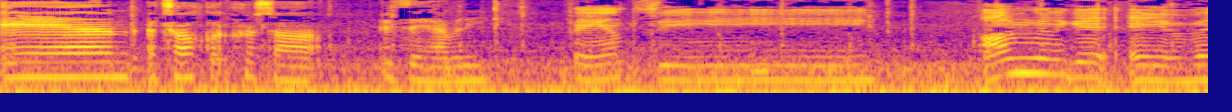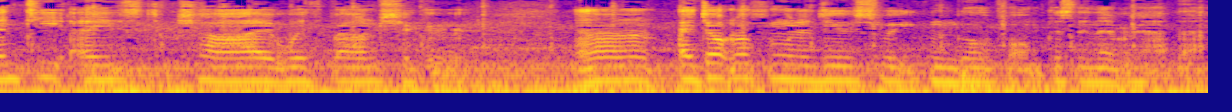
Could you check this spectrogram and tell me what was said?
and a chocolate croissant if they have any. Fancy. I'm gonna get a venti iced chai with brown sugar. Um, I don't know if I'm gonna do sweet and gold foam because they never have that.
